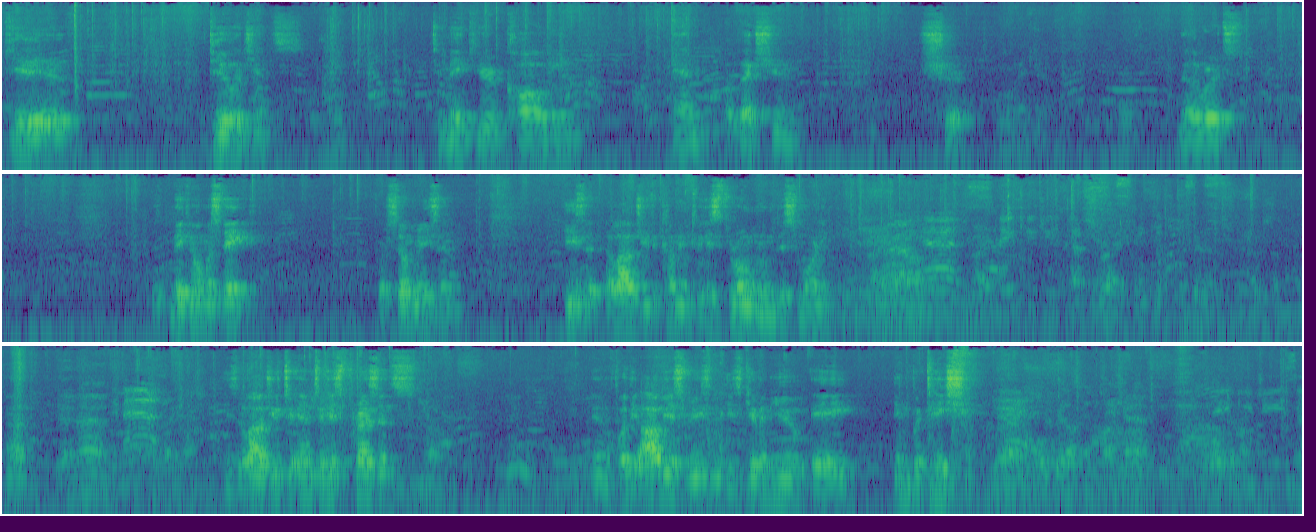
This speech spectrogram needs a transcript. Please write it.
Give diligence to make your calling and election sure. In other words, make no mistake, for some reason, He's allowed you to come into His throne room this morning. Yes. Thank you, Jesus. Huh? Amen. He's allowed you to enter His presence. And for the obvious reason, He's given you a invitation. Jesus.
